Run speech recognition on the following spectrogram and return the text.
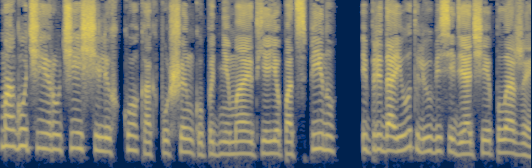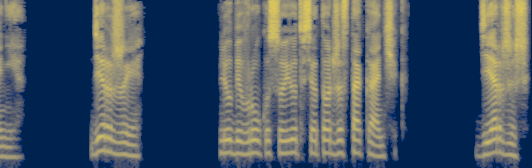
Могучие ручища легко, как пушинку, поднимают ее под спину и придают Любе сидячее положение. «Держи». Любе в руку суют все тот же стаканчик. «Держишь?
